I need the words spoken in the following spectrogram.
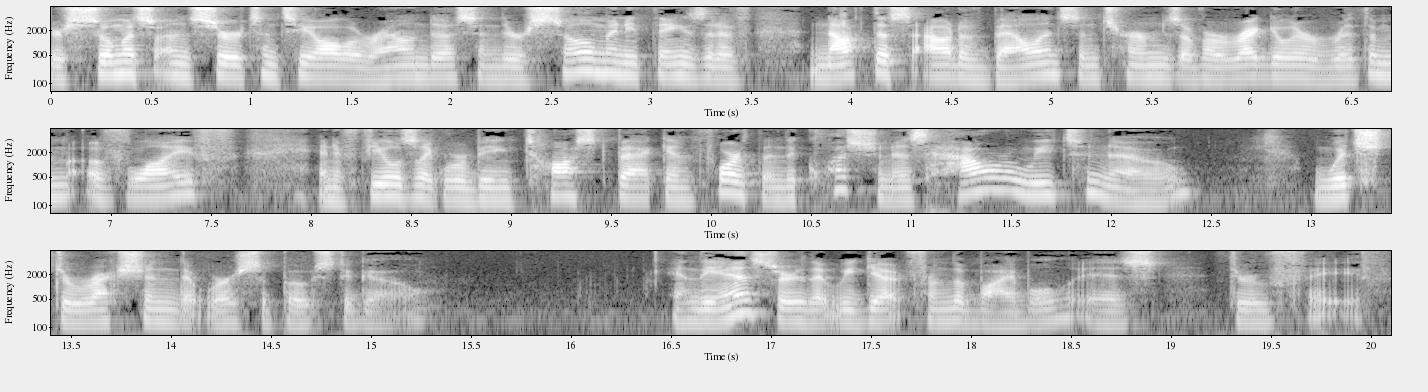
there's so much uncertainty all around us, and there's so many things that have knocked us out of balance in terms of our regular rhythm of life, and it feels like we're being tossed back and forth. And the question is, how are we to know which direction that we're supposed to go? And the answer that we get from the Bible is through faith.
